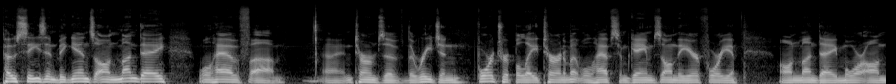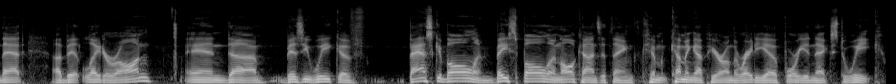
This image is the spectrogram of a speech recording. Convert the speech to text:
postseason begins on Monday. We'll have. Um, uh, in terms of the Region 4 AAA tournament, we'll have some games on the air for you on Monday. More on that a bit later on. And uh, busy week of basketball and baseball and all kinds of things com- coming up here on the radio for you next week.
